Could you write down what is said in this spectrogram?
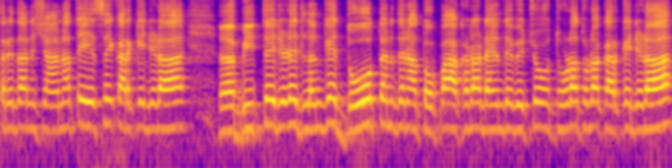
ਖਤਰੇ ਦਾ ਨਿਸ਼ਾਨ ਆ ਤੇ ਇਸੇ ਕਰਕੇ ਜਿਹੜਾ ਬੀਤੇ ਜਿਹੜੇ ਲੰਘੇ 2-3 ਦਿਨਾਂ ਤੋਂ ਭਾਖੜਾ ਡੈਮ ਦੇ ਵਿੱਚੋਂ ਥੋੜਾ ਥੋੜਾ ਕਰਕੇ ਜਿਹੜਾ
